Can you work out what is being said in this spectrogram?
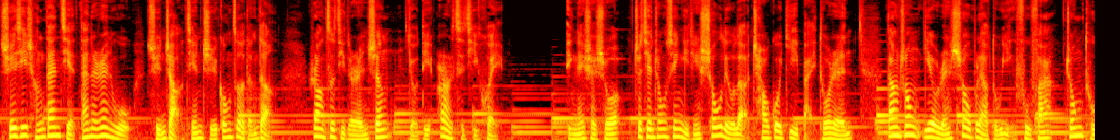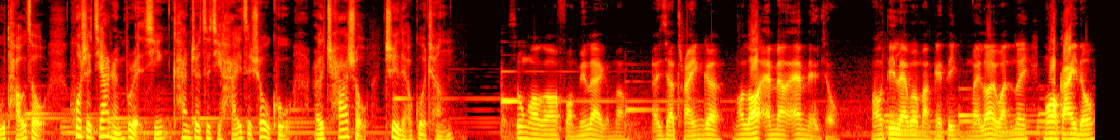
学习承担简单的任务，寻找兼职工作等等。让自己的人生有第二次机会。Ignacia 说：“这间中心已经收留了超过一百多人，当中也有人受不了毒瘾复发，中途逃走，或是家人不忍心看着自己孩子受苦而插手治疗过程。所以我个 formula 咁樣，係就 triangle，我攞 MLM 嚟做，某啲 level marketing，唔系攞嚟揾你，我計到，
